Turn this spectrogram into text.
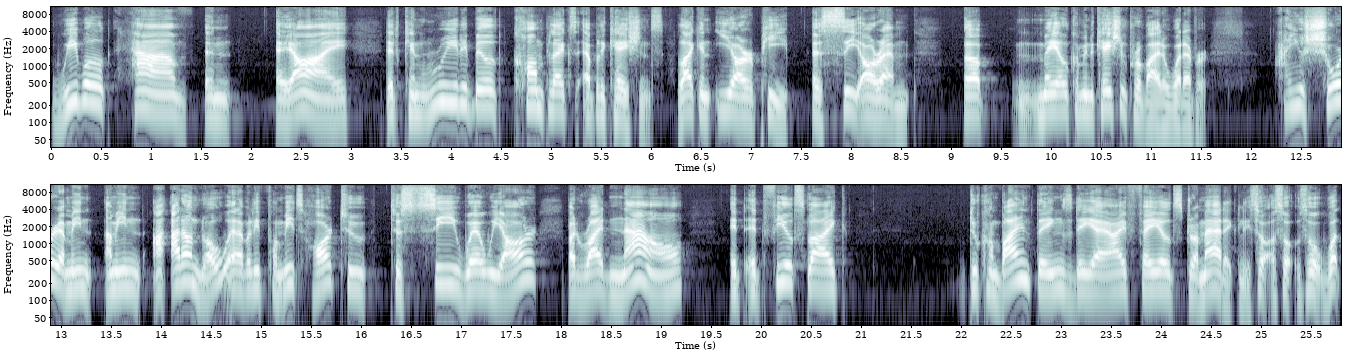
we will have an AI that can really build complex applications like an ERP, a CRM, a mail communication provider, whatever. Are you sure? I mean, I mean, I, I don't know. And I believe for me, it's hard to to see where we are. But right now, it, it feels like to combine things, the AI fails dramatically. So, so, so, what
